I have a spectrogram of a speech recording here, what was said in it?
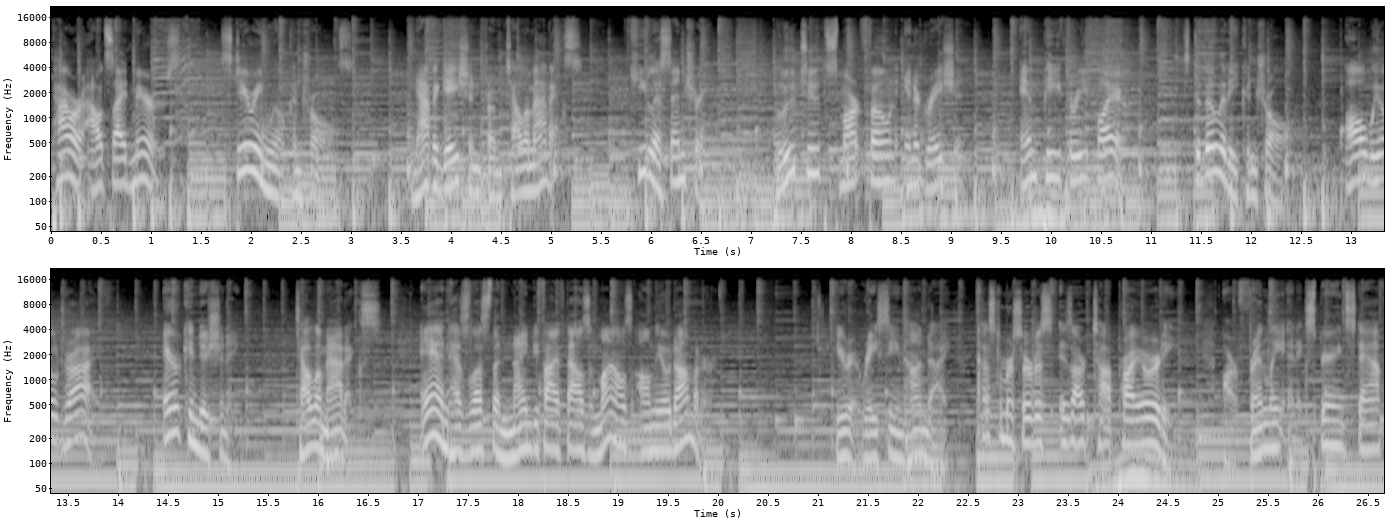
power outside mirrors, steering wheel controls, navigation from telematics, keyless entry, Bluetooth smartphone integration, MP3 player, stability control, all wheel drive, air conditioning, telematics, and has less than 95,000 miles on the odometer. Here at Racine Hyundai, customer service is our top priority. Our friendly and experienced staff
